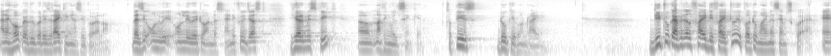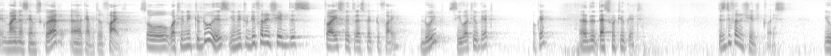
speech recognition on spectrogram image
and I hope everybody is writing as we go along. That is the only, only way to understand. If you just hear me speak, uh, nothing will sink in. So, please do keep on writing. D2 capital phi d phi 2 equal to minus m square uh, minus m square uh, capital phi. So, what you need to do is you need to differentiate this twice with respect to phi do it see what you get okay uh, th that is what you get just differentiate it twice you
